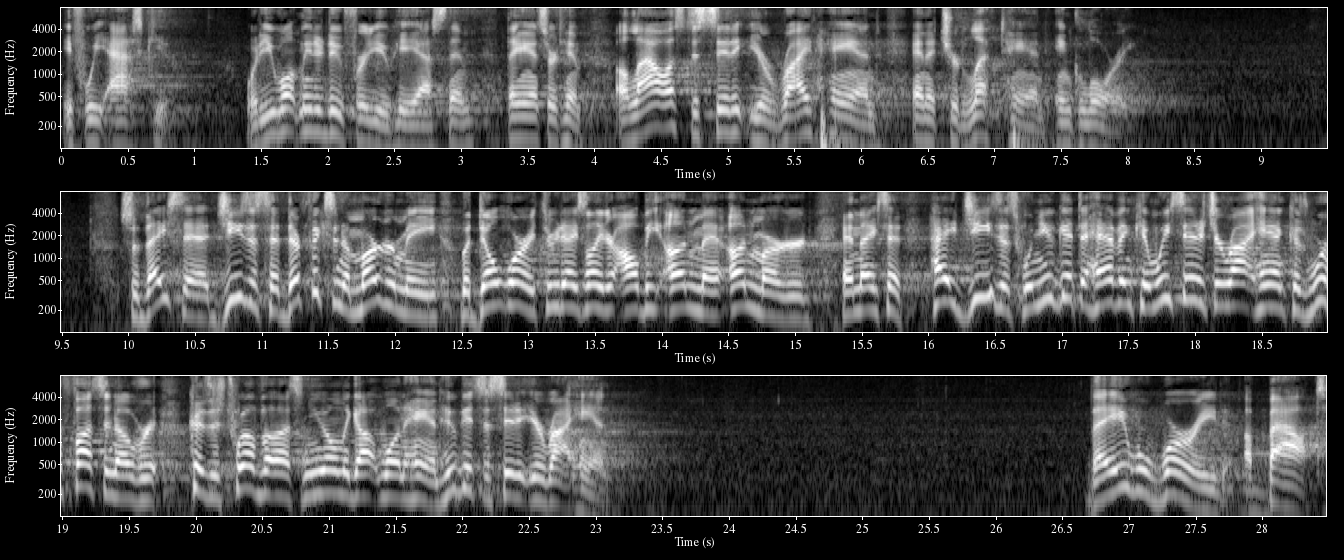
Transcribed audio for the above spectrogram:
if we ask you. What do you want me to do for you? He asked them. They answered him, Allow us to sit at your right hand and at your left hand in glory. So they said, Jesus said, they're fixing to murder me, but don't worry, three days later I'll be unma- unmurdered. And they said, Hey, Jesus, when you get to heaven, can we sit at your right hand? Because we're fussing over it because there's 12 of us and you only got one hand. Who gets to sit at your right hand? They were worried about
